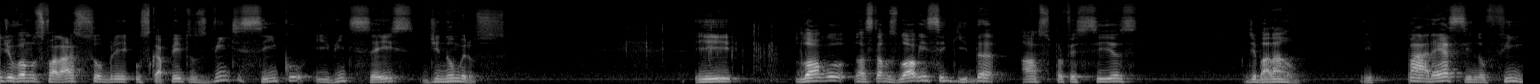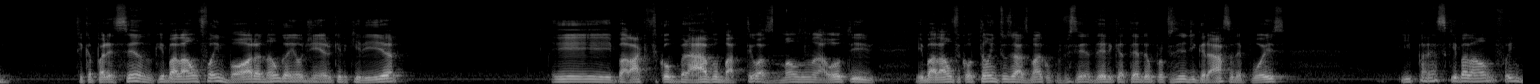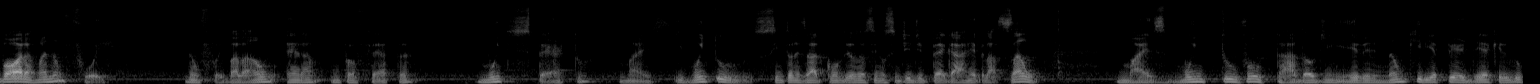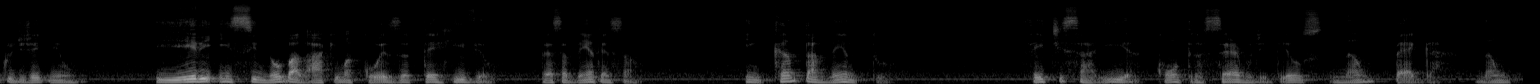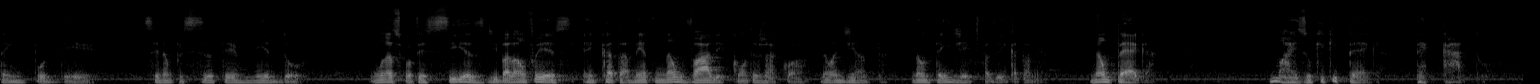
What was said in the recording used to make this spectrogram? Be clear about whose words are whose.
Speaker 1: vídeo vamos falar sobre os capítulos 25 e 26 de Números. E logo nós estamos logo em seguida às profecias de Balaão. E parece no fim, fica parecendo que Balaão foi embora, não ganhou o dinheiro que ele queria. E Balaque ficou bravo, bateu as mãos um na outra e, e Balaão ficou tão entusiasmado com a profecia dele que até deu profecia de graça depois. E parece que Balaão foi embora, mas não foi. Não foi. Balaão era um profeta muito esperto, mas e muito sintonizado com Deus assim no sentido de pegar a revelação, mas muito voltado ao dinheiro. Ele não queria perder aquele lucro de jeito nenhum. E ele ensinou Balaque uma coisa terrível. Presta bem atenção. Encantamento, feitiçaria contra servo de Deus não pega, não tem poder. Você não precisa ter medo. Uma das profecias de Balaão foi esse: encantamento não vale contra Jacó, não adianta, não tem jeito de fazer encantamento, não pega. Mas o que que pega? Pecado.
